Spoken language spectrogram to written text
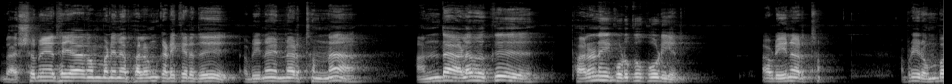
இந்த அஸ்வமேத யாகம் பண்ணின பலம் கிடைக்கிறது அப்படின்னா என்ன அர்த்தம்னா அந்த அளவுக்கு பலனை கொடுக்கக்கூடியது அப்படின்னு அர்த்தம். அப்படி ரொம்ப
